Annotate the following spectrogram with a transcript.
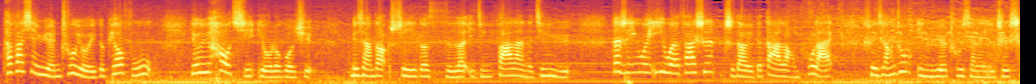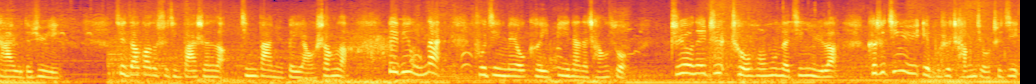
他发现远处有一个漂浮物，由于好奇游了过去，没想到是一个死了已经发烂的鲸鱼。但是因为意外发生，直到一个大浪扑来，水墙中隐约出现了一只鲨鱼的巨影。最糟糕的事情发生了，金发女被咬伤了，被逼无奈，附近没有可以避难的场所，只有那只臭烘烘的鲸鱼了。可是鲸鱼也不是长久之计，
